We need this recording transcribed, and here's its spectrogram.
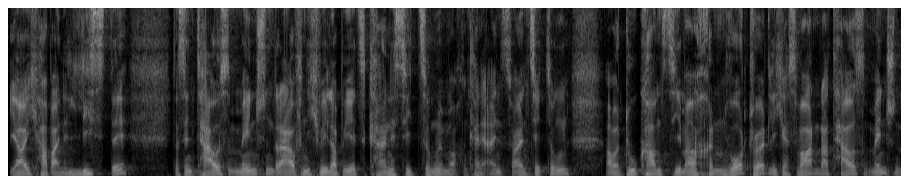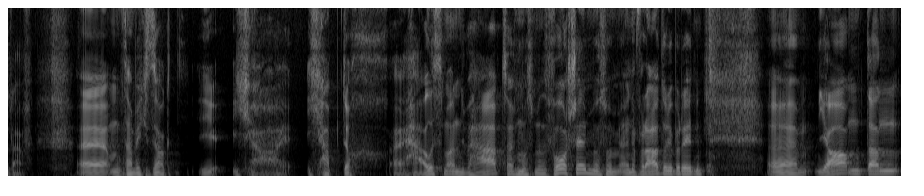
ja, ich habe eine Liste, da sind tausend Menschen drauf und ich will aber jetzt keine Sitzungen machen, keine 1 zu 1 Sitzungen, aber du kannst sie machen. Und wortwörtlich, es waren da tausend Menschen drauf. Äh, und dann habe ich gesagt, ich, ja, ich habe doch äh, Hausmann überhaupt, so, muss man das vorstellen, muss man mit einer Frau darüber reden. Ähm, ja, und dann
